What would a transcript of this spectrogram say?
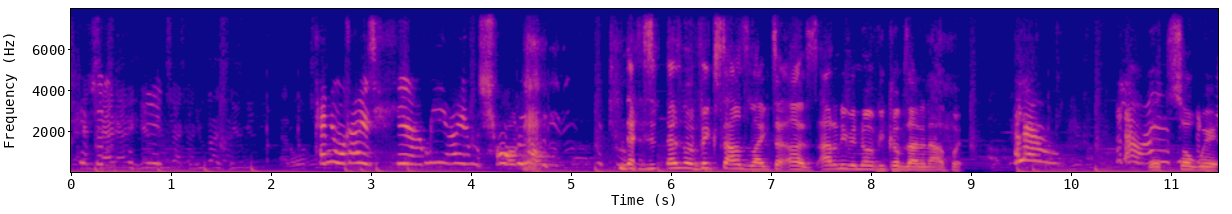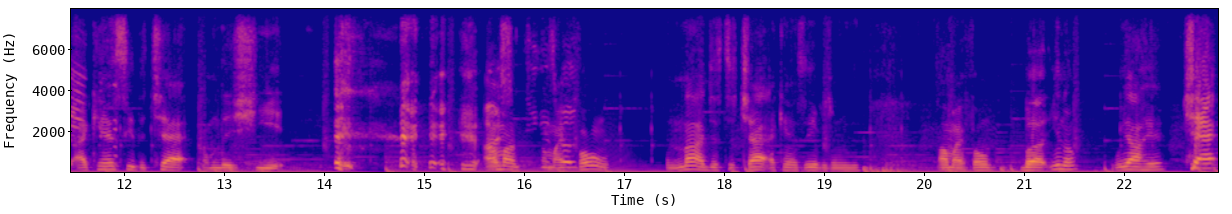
Can, you hear me? Check. Can you guys hear me? Can you guys hear me? I am so low. that's that's what Vic sounds like to us. I don't even know if he comes out in output. Hello. Hello. I It's so weird. I can't see the chat on this shit. I'm on, on my phone. Not just the chat. I can't see it for some reason. On my phone. But you know, we out here. Chat.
